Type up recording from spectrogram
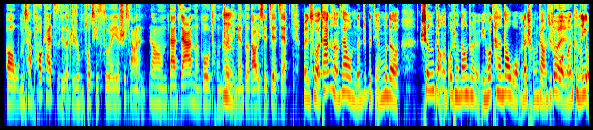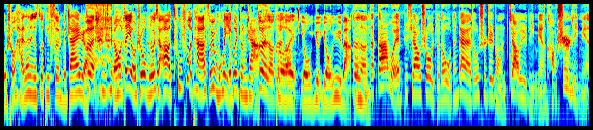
呃，我们想抛开自己的这种做题思维，也是想让大家能够从这里面得到一些借鉴。没错，大家可能在我们的这个节目的生长的过程当中，也也会看得到我们的成长。就是我们可能有时候还在那个做题思维里面待着，对，然后但有时候我们又想啊突破它，所以我们会也会挣扎对的，对的。犹犹犹豫吧。对的，嗯当当然我也必须要说，我觉得我跟盖盖都是这种教育里面、考试里面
